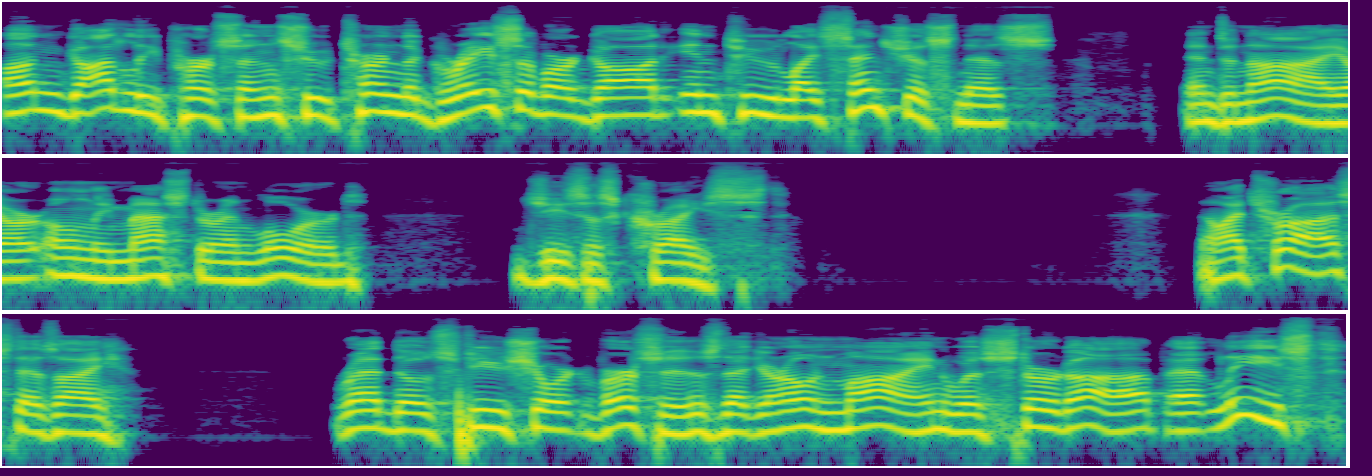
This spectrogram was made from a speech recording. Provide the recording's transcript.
Ungodly persons who turn the grace of our God into licentiousness and deny our only Master and Lord, Jesus Christ. Now, I trust as I read those few short verses that your own mind was stirred up, at least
